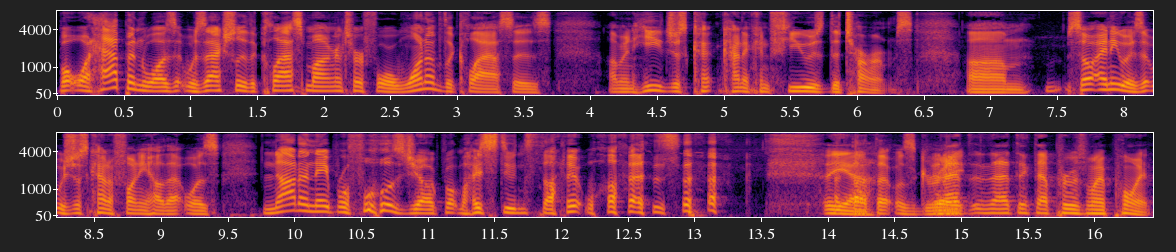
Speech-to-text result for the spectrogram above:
but what happened was it was actually the class monitor for one of the classes. I mean, he just k- kind of confused the terms. Um, so, anyways, it was just kind of funny how that was not an April Fool's joke, but my students thought it was. yeah, thought that was And great. I, and I think that proves my point.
